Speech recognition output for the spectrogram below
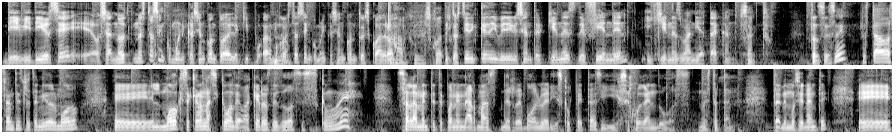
dividirse. eh, o sea, no, no estás en comunicación con todo el equipo. A lo mejor No. estás en comunicación con tu escuadrón. Ajá, con los cuatro. Entonces tienen que dividirse entre quienes defienden y quienes van y atacan. Exacto. Entonces, eh, está bastante entretenido el modo. Eh, el modo que sacaron así como de vaqueros de dúos es como, eh. Solamente te ponen armas de revólver y escopetas y se juega en dúos. No está tan, tan emocionante. Eh,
